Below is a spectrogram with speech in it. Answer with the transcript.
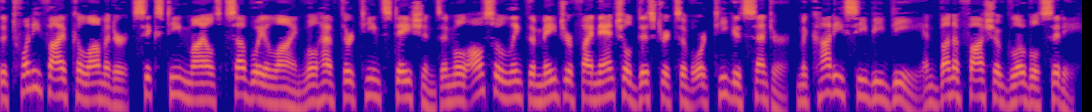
The 25-kilometer 16 miles subway line will have 13 stations and will also link the major financial districts of Ortigas Center, Makati CBD and Bonifacio Global City.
